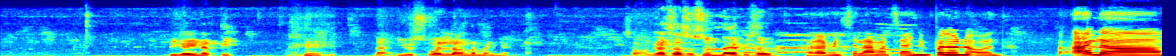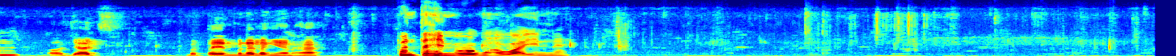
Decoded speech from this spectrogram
bigay na tip. na usual lang naman yan. So, hanggang sa susunod na episode. Maraming salamat sa inyong panonood. Paalam! Oh, Judge, bantayan mo na lang yan, ha? Puntahin mo, huwag mong awayin na.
